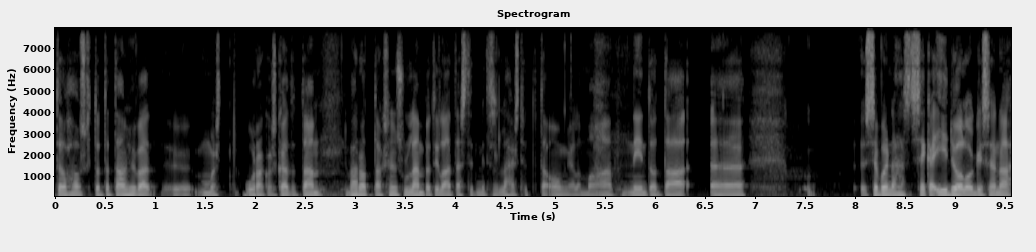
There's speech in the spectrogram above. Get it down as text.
teillä on hauska, tota, tämä on hyvä mun mielestä ura, koska tota, vähän ottaakseni sun lämpötilaa tästä, että miten sä lähestyt tätä ongelmaa, niin tota, ö, se voi nähdä sekä ideologisena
